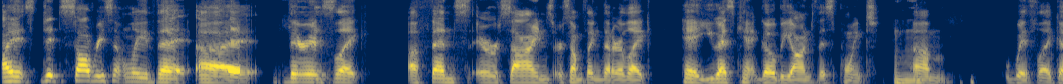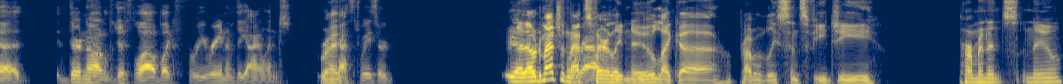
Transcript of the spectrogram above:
I did saw recently that uh there is like a fence or signs or something that are like, hey, you guys can't go beyond this point. Mhm. Um with like uh they're not just allowed like free reign of the island. right. Castaways are Yeah, I would imagine that's fairly new, like uh probably since Fiji permanence new.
